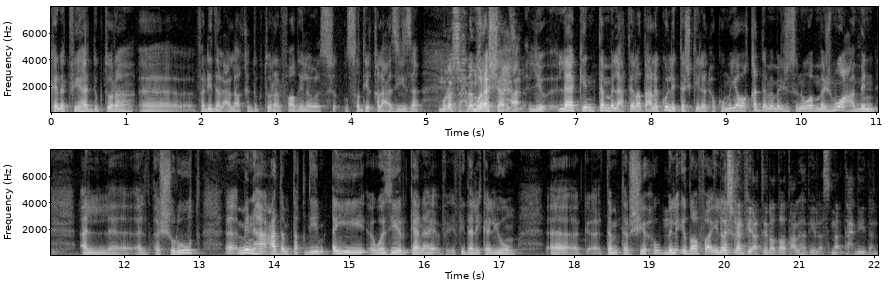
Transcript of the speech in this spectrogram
كانت فيها الدكتورة آه، فريدة العلاقي الدكتورة الفاضلة والصديقة العزيزة. مرشحة مرشحة لكن تم الاعتراض على كل التشكيلة الحكومية وقدم مجلس النواب مجموعة من الشروط آه، منها عدم تقديم أي وزير كان في ذلك اليوم آه، تم ترشيحه. بالإضافة إلى ليش كان في اعتراضات على هذه الأسماء تحديداً؟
